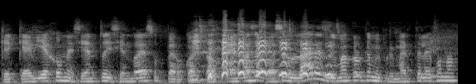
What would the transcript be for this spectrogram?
Que qué viejo me siento diciendo eso, pero cuando apenas había celulares, yo me acuerdo que mi primer teléfono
